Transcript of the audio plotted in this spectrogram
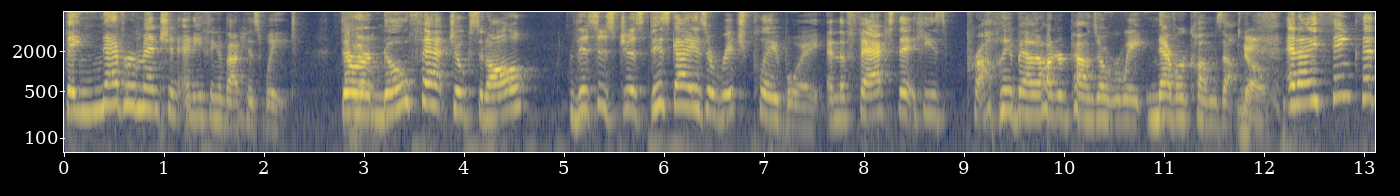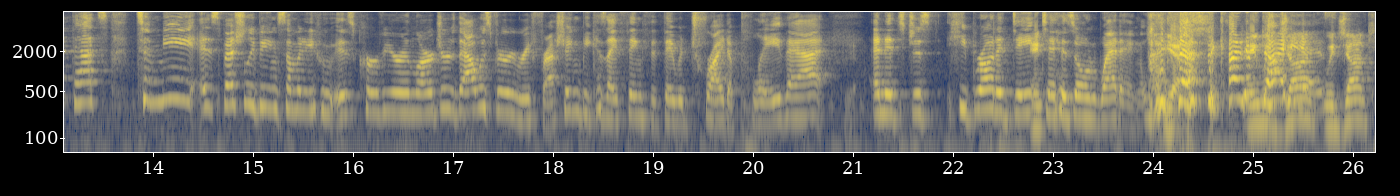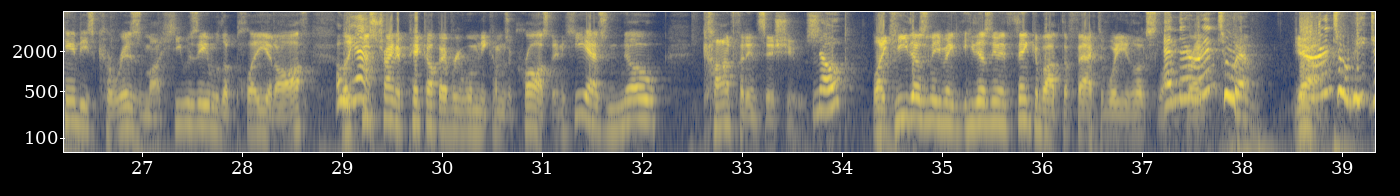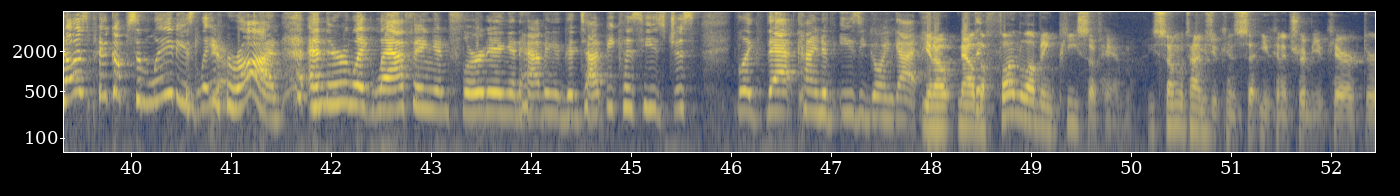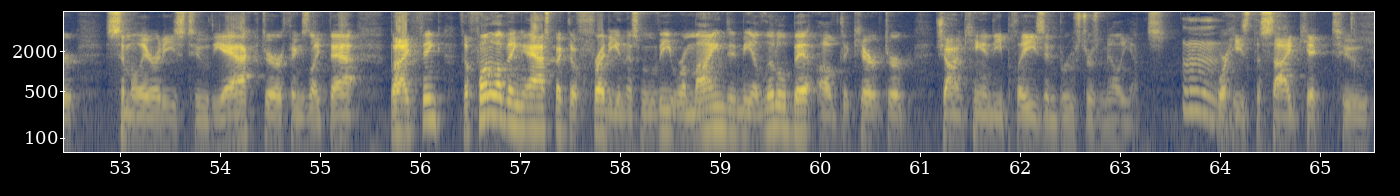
they never mention anything about his weight there No. are no fat jokes at all this is just this guy is a rich playboy and the fact that he's probably about 100 pounds overweight never comes up No. and I think that that's, to me, especially being somebody who is curvier and larger, that was very refreshing because I think that they would try to play that. And it's just, he brought a date And- to his own wedding. Like, Yes. that's the kind of and guy with John, he is. with John Candy's charisma, he was able to play it off. Oh, like yeah. he's trying to pick up every woman he comes across, and he has no confidence issues. nope. Like he doesn't even he doesn't even think about the fact of what he looks like. And they're right? into him. Yeah. Into. He does pick up some ladies later on. And they're like laughing and flirting and having a good time because he's just like that kind of easygoing guy. You know, now the, The- fun-loving piece of him. Sometimes you can set, you can attribute character similarities to the actor, things like that. But I think the fun-loving aspect of Freddy in this movie reminded me a little bit of the character John Candy plays in Brewster's Millions, mm. where he's the sidekick to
